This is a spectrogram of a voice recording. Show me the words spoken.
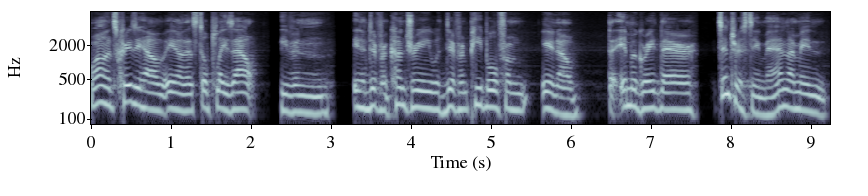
Well, it's crazy how you know that still plays out even in a different country with different people from you know that immigrate there. It's interesting, man. I mean,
